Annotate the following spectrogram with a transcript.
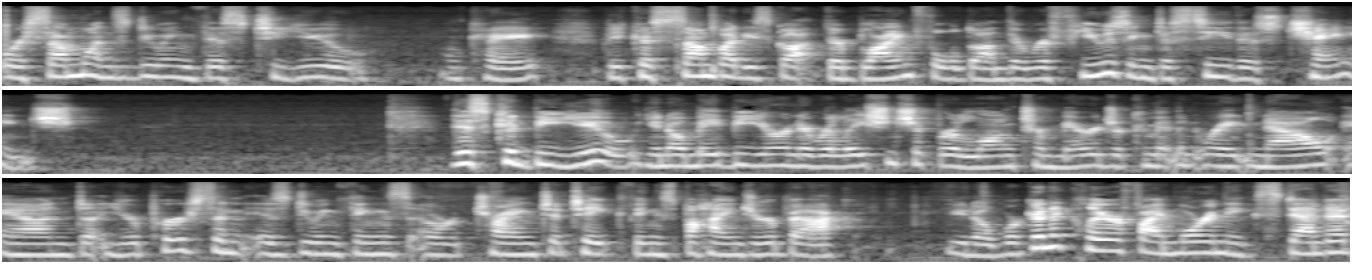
or someone's doing this to you okay because somebody's got their blindfold on they're refusing to see this change this could be you you know maybe you're in a relationship or a long-term marriage or commitment right now and uh, your person is doing things or trying to take things behind your back you know, we're going to clarify more in the extended.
